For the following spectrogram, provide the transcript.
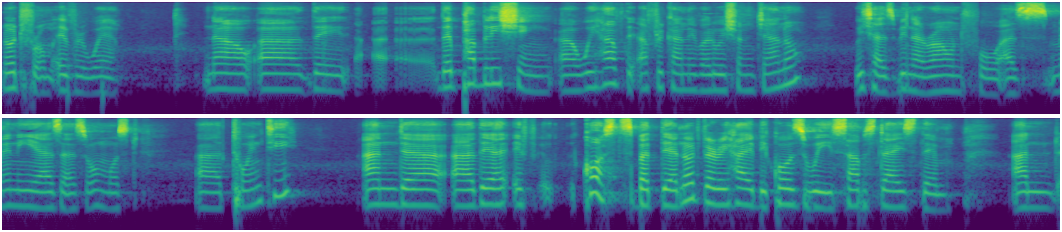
not from everywhere. Now, uh, the, uh, the publishing, uh, we have the African Evaluation Journal, which has been around for as many years as almost uh, 20. And uh, uh, there are costs, but they are not very high because we subsidize them. And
